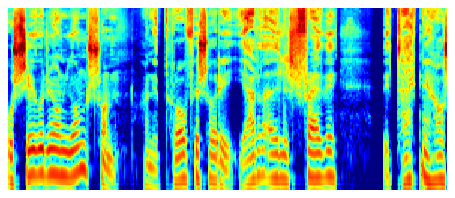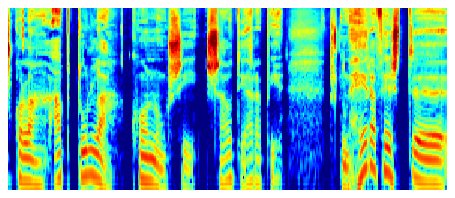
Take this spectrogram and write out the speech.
og Sigur Jón Jónsson, hann er profesor í jarðæðlisfræði við tekniháskóla Abdullah konungs í Sáti-Arabíu. Skulum heyra fyrst uh,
